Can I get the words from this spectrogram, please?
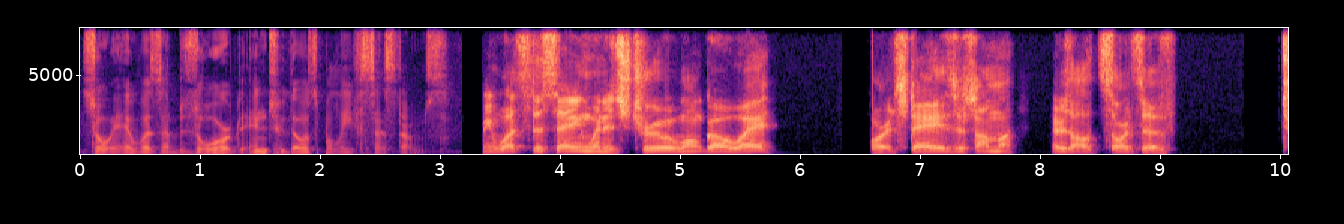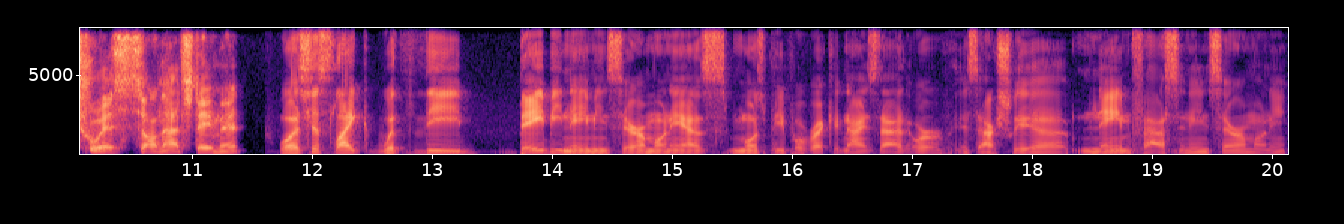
so it was absorbed into those belief systems. I mean, what's the saying? When it's true, it won't go away, or it stays, or something. There's all sorts of twists on that statement. Well, it's just like with the baby naming ceremony, as most people recognize that, or it's actually a name fastening ceremony.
